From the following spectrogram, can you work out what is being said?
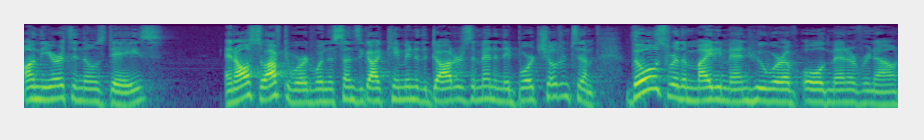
on the earth in those days, and also afterward, when the sons of God came into the daughters of men and they bore children to them, those were the mighty men who were of old men of renown.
